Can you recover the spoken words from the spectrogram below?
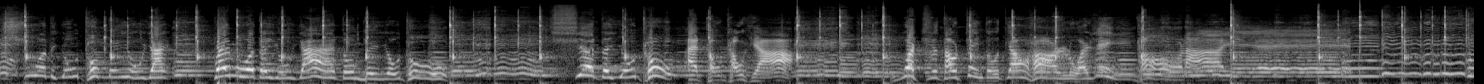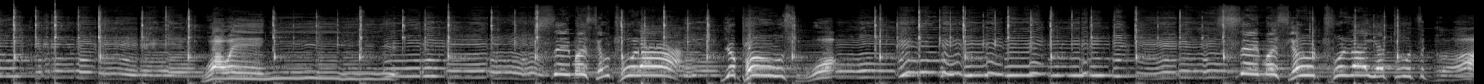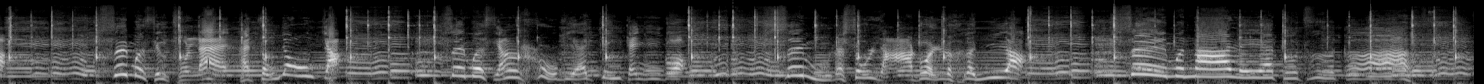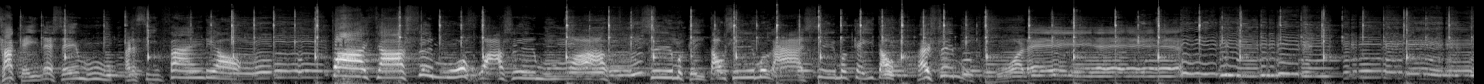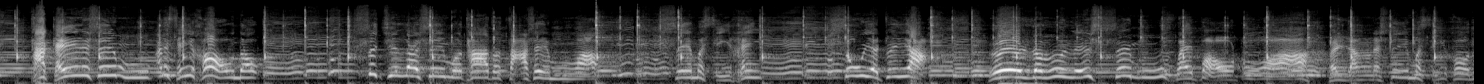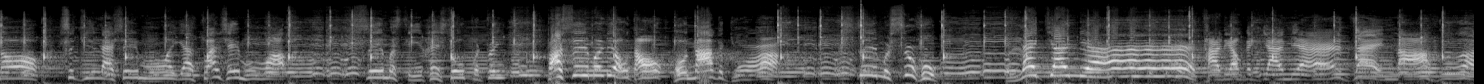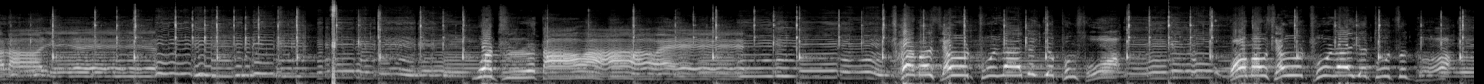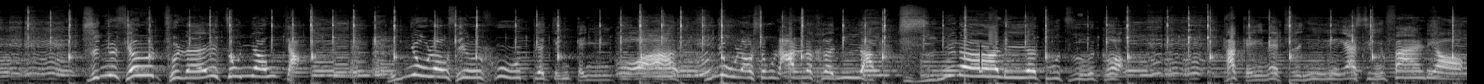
说的有头没有眼，怪莫的有眼都没有头，写的有头哎头朝下，我知道真都讲行落人头了耶。我问你。什么星出来一捧书？什么星出来也肚子饿？什么星出来还走娘家？什么星后边紧跟着？什么的手拉着儿和女呀？什么哪来肚子饿？他跟那什么把他心烦了？拔下什么画什么？什么给到什么按什么给到按什么破嘞？他给了什么？俺的心好恼。使起来什么他都砸什么？什么心狠，手也准呀。呃，扔了什么怀抱着？扔了什么心好恼？使起来什么也钻什么？什么心狠手不准？把什么撂到哪个角？什么时候来见面？他两个见面在哪河了耶？我知道啊，哎，全毛香出来的一捧锁，黄毛香出来一肚子歌，织女星出来走娘家。牛郎姓胡，别紧跟着。牛郎手拉儿和女啊，织女那里肚子饿，他跟那织女也心烦了。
